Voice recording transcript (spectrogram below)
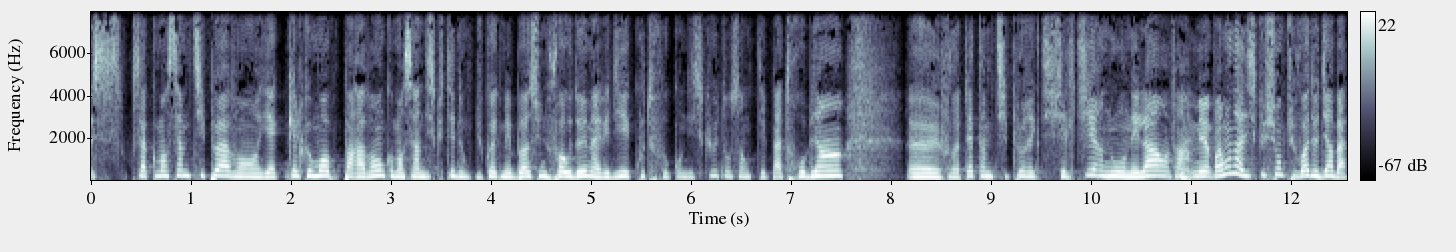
ça commençait un petit peu avant. Il y a quelques mois auparavant, on commençait à en discuter. Donc du coup avec mes boss, une fois ou deux, ils m'avaient dit écoute, faut qu'on discute. On sent que t'es pas trop bien. Euh, Il faudrait peut-être un petit peu rectifier le tir. Nous, on est là. Enfin, mais vraiment dans la discussion, tu vois, de dire bah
